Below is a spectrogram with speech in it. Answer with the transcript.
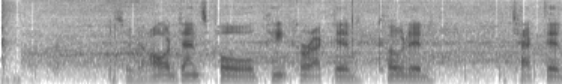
So we got all our dents pulled, paint corrected, coated, protected.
